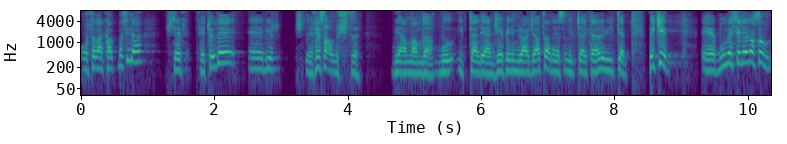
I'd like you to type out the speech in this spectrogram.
ortadan kalkmasıyla işte FETÖ'de e, bir işte nefes almıştı bir anlamda bu iptalle yani CHP'nin müracaatı anayasanın iptal kararıyla birlikte. Peki e, bu mesele nasıl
